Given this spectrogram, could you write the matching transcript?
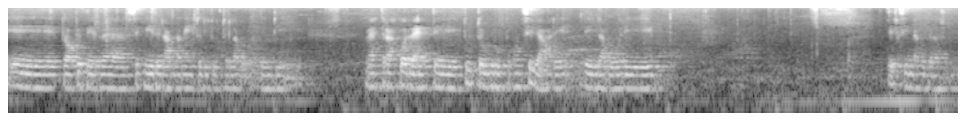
eh, proprio per seguire l'andamento di tutto il lavoro, quindi mettere al corrente tutto il gruppo consigliare dei lavori del sindaco della giunta.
